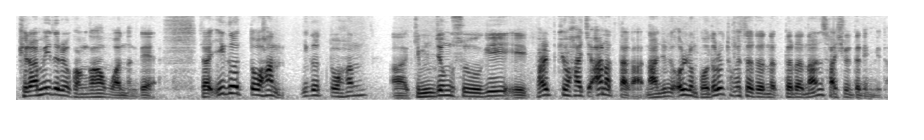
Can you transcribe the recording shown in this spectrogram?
피라미드를 관광하고 왔는데, 자, 이것 또한, 이것 또한, 아, 김정숙이 발표하지 않았다가 나중에 언론 보도를 통해서 드러난 사실들입니다.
